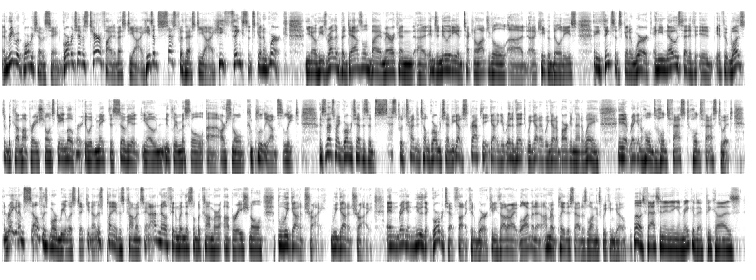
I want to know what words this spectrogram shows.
and read what Gorbachev is saying. Gorbachev is terrified of SDI. He's obsessed with SDI. He thinks it's going to work. You know, he's rather bedazzled by American uh, ingenuity and technological uh, uh, capabilities, and he thinks it's going to work. And he knows that if it, if it was to become operational, it's game over. It would make the Soviet, you know, nuclear missile uh, arsenal completely completely obsolete. And so that's why Gorbachev is obsessed with trying to tell Gorbachev, you got to scrap it, you got to get rid of it, we got to we got to bargain that away. And yet Reagan holds holds fast holds fast to it. And Reagan himself was more realistic. You know, there's plenty of his comments saying, I don't know if and when this will become operational, but we got to try. We got to try. And Reagan knew that Gorbachev thought it could work, and he thought, all right, well, I'm gonna I'm gonna play this out as long as we can go. Well, it was fascinating in Reykjavik because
